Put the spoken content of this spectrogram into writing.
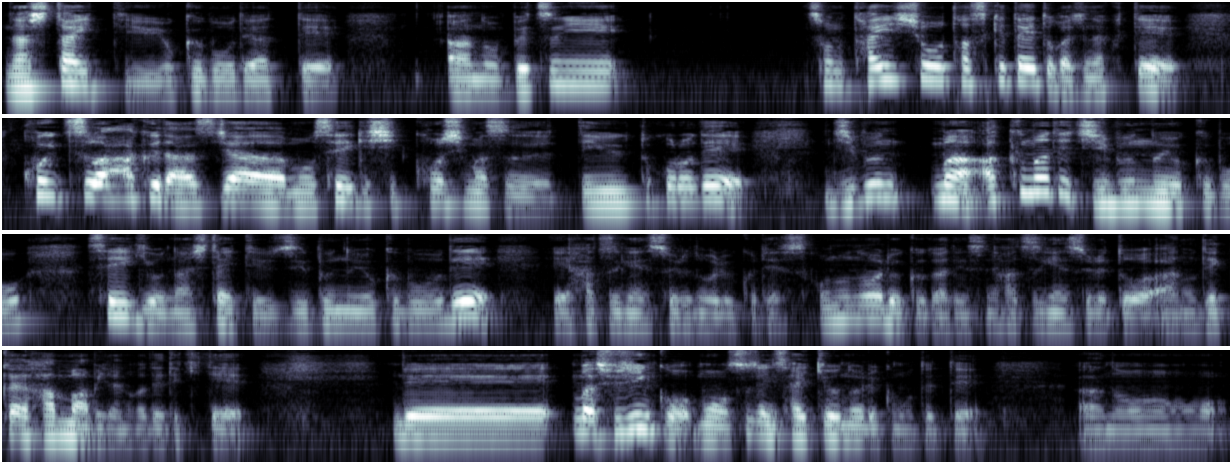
成したいっていう欲望であって、あの別にその対象を助けたいとかじゃなくて、こいつは悪だ、じゃあもう正義執行しますっていうところで、自分、まああくまで自分の欲望、正義を成したいという自分の欲望で発言する能力です。この能力がですね、発言すると、あの、でっかいハンマーみたいなのが出てきて、で、まあ主人公、もうすでに最強能力持ってて、あの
